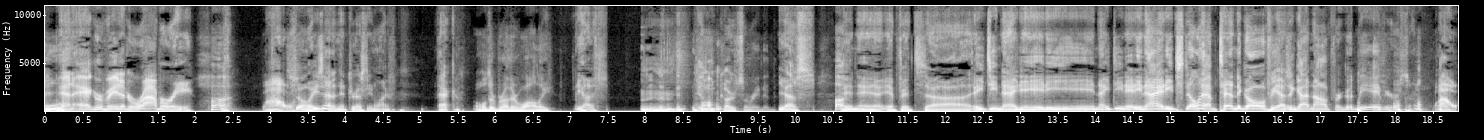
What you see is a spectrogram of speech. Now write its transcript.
and aggravated robbery. Huh. Wow. So he's had an interesting life. Eck? Older brother Wally. Yes. Incarcerated. Yes. And uh, if it's uh, 1890, 80, 1989, he'd still have 10 to go if he hasn't gotten out for good behavior. So. Wow.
